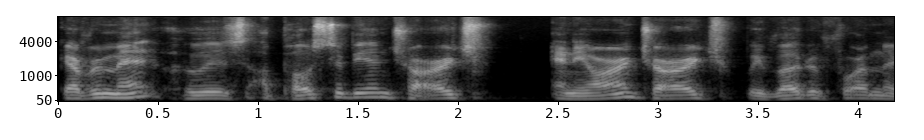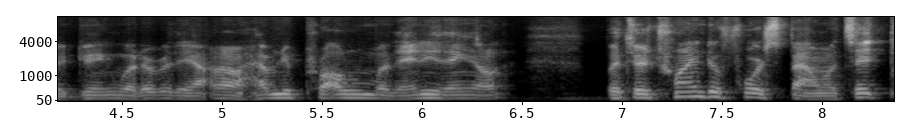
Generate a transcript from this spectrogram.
government, who is supposed to be in charge, and they are in charge, we voted for them, they're doing whatever they, I don't have any problem with anything, but they're trying to force balance it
